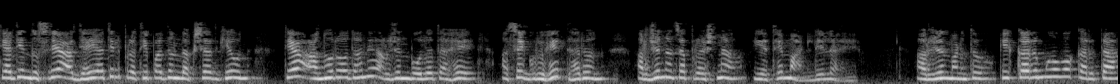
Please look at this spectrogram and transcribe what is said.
त्यांनी दुसऱ्या अध्यायातील प्रतिपादन लक्षात घेऊन त्या अनुरोधाने अर्जुन बोलत आहे असे गृहीत धरून अर्जुनाचा प्रश्न येथे मांडलेला आहे. अर्जुन म्हणतो की कर्म व कर्ता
